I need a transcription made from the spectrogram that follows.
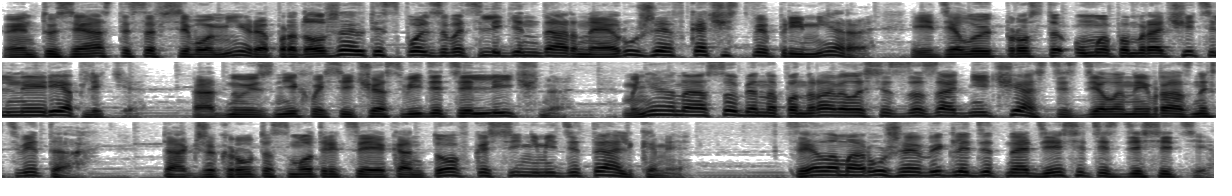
Энтузиасты со всего мира продолжают использовать легендарное оружие в качестве примера и делают просто умопомрачительные реплики. Одну из них вы сейчас видите лично. Мне она особенно понравилась из-за задней части, сделанной в разных цветах. Также круто смотрится и окантовка с синими детальками. В целом оружие выглядит на 10 из 10.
